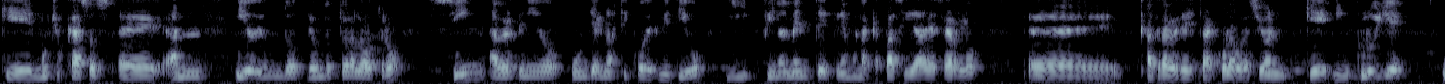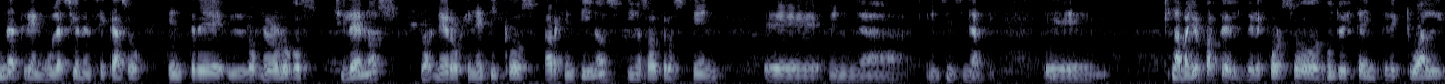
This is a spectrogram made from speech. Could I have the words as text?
que en muchos casos eh, han ido de un, de un doctor al otro sin haber tenido un diagnóstico definitivo y finalmente tenemos la capacidad de hacerlo eh, a través de esta colaboración que incluye una triangulación, en este caso, entre los neurólogos chilenos, los neurogenéticos argentinos y nosotros en, eh, ah, en, Cincinnati la mayor parte del, esfuerzo desde el punto de vista intelectual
